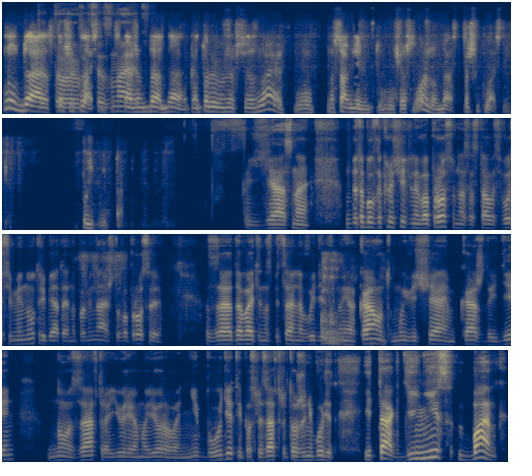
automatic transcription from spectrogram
Ну да, старшеклассники, скажем, да, да, которые уже все знают. Ну, на самом деле тут ничего сложного, да, старшеклассники. Пусть будет так. Ясно. Ну, это был заключительный вопрос. У нас осталось 8 минут. Ребята, я напоминаю, что вопросы задавайте на специально выделенный аккаунт. Мы вещаем каждый день, но завтра Юрия Майорова не будет, и послезавтра тоже не будет. Итак, Денис Банк,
